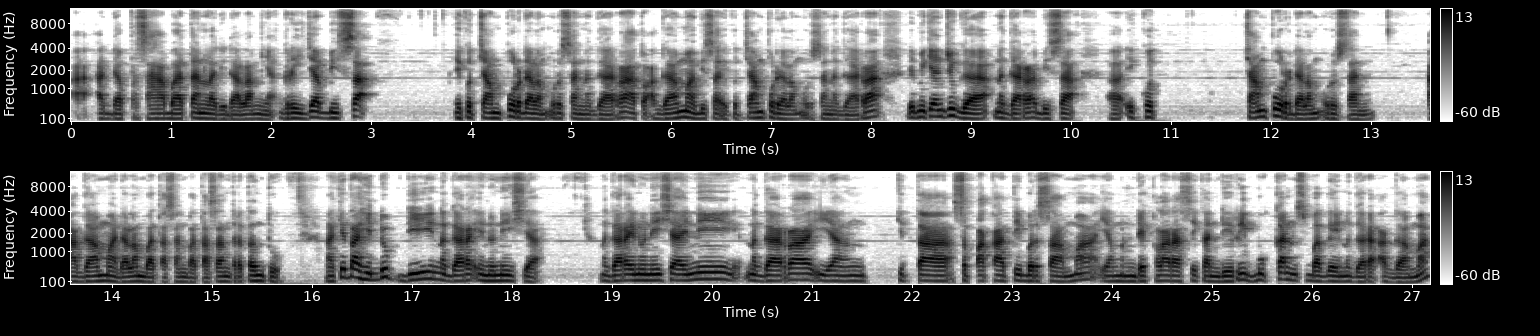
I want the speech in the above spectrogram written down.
ada persahabatan lah di dalamnya. Gereja bisa ikut campur dalam urusan negara atau agama bisa ikut campur dalam urusan negara. Demikian juga negara bisa uh, ikut campur dalam urusan agama dalam batasan-batasan tertentu. Nah, kita hidup di negara Indonesia. Negara Indonesia ini negara yang kita sepakati bersama yang mendeklarasikan diri bukan sebagai negara agama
